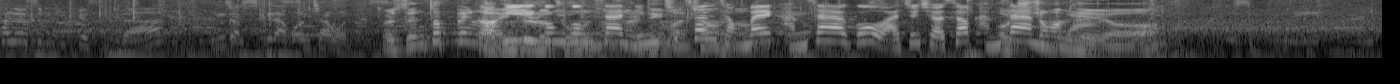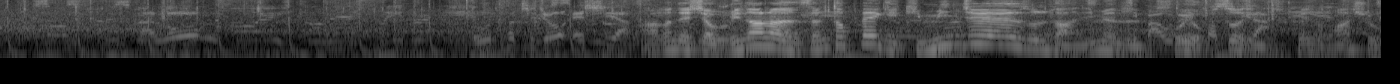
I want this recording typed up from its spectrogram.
살렸으면 좋겠습니다. 공잡습니다 권창훈. 센터백 라인들로 좋은 선수들 되게 1004님 많지 추천 않나? 정말 감사하고 와주셔서 어 감사합니다. 추정한대요. 좋은 터치죠. 아 근데 진짜 우리나라는 센터백이 김민재 선수 아니면 거의 없어 진짜 그게 너무 아쉬워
